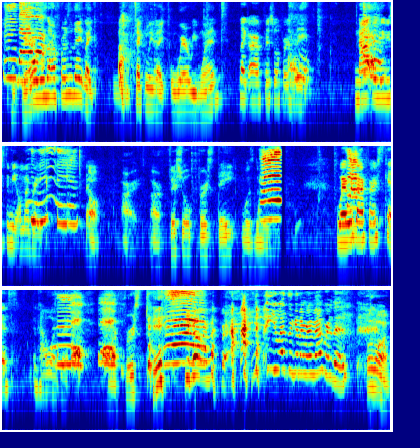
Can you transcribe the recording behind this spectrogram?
Where was our first date? Like, technically, like where we went. Like our official first date. Not when we used to meet on my break. Oh, oh all right. Our official first date was the movie. Where was our first kiss? And how was it? Our first kiss. You don't remember. I know you wasn't gonna remember this. Hold on.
